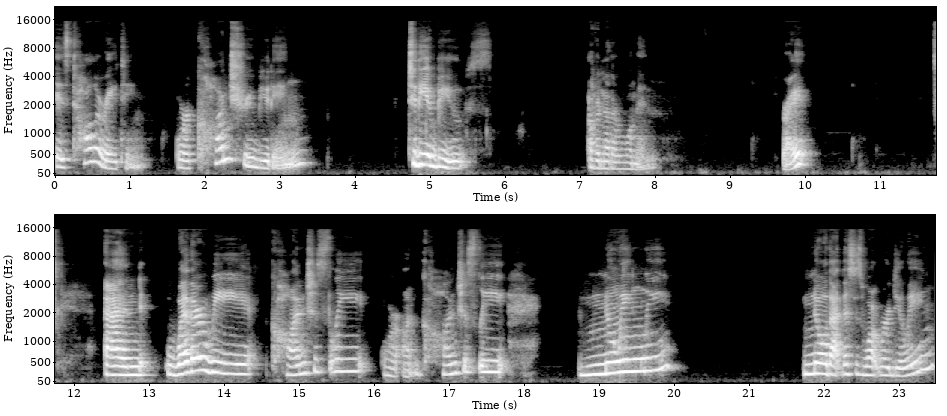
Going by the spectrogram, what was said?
is tolerating or contributing to the abuse of another woman. Right? And whether we consciously or unconsciously knowingly know that this is what we're doing,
